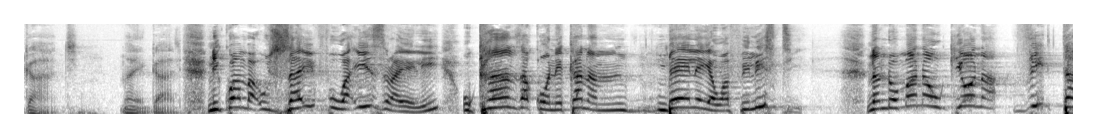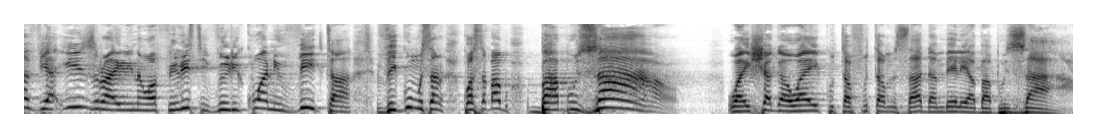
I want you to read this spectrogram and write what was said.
god my god. Ni kwamba udhaifu wa israeli ukaanza kuonekana mbele ya wafilisti na ndio maana ukiona vita vya israeli na wafilisti vilikuwa ni vita vigumu sana kwa sababu babu zao waishagawahi kutafuta msaada mbele ya babu zao.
